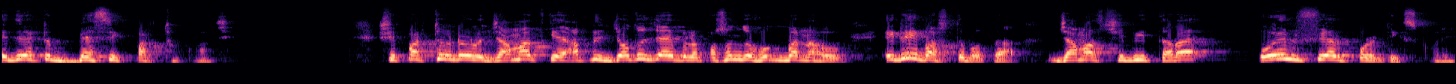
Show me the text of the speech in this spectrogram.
এদের একটা বেসিক পার্থক্য আছে। সে পার্থক্যটা হলো জামাতকে আপনি যত যাই বলে পছন্দ হোক বা না হোক, এটাই বাস্তবতা। জামাত শিবির তারা ওয়েলফেয়ার পলিটিক্স করে।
